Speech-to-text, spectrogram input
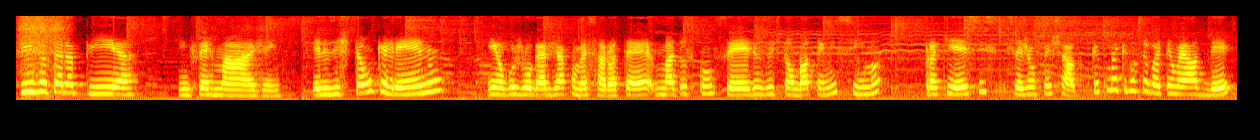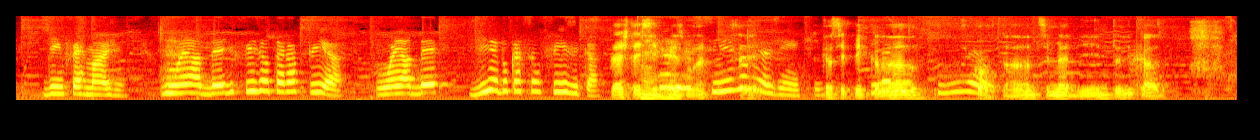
Fisioterapia, enfermagem. Eles estão querendo, em alguns lugares já começaram até, mas os conselhos estão batendo em cima para que esses sejam fechados. Porque como é que você vai ter um EAD de enfermagem? Um EAD de fisioterapia? um EAD de educação física. Testa em si mesmo, né? Você minha gente. Fica se picando, se cortando, se medindo, tudo em casa.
